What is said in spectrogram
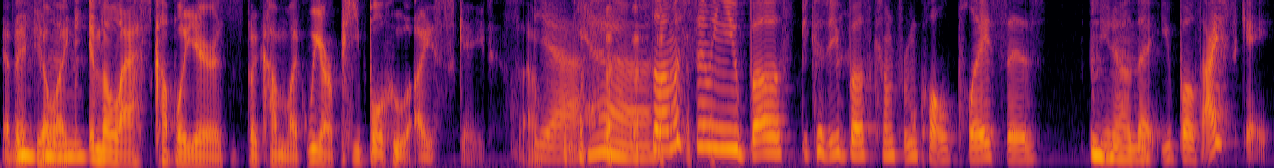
And I feel like mm-hmm. in the last couple years, it's become like we are people who ice skate. So Yeah. Yeah. So I'm assuming you both, because you both come from cold places, you know, mm-hmm. that you both ice skate.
